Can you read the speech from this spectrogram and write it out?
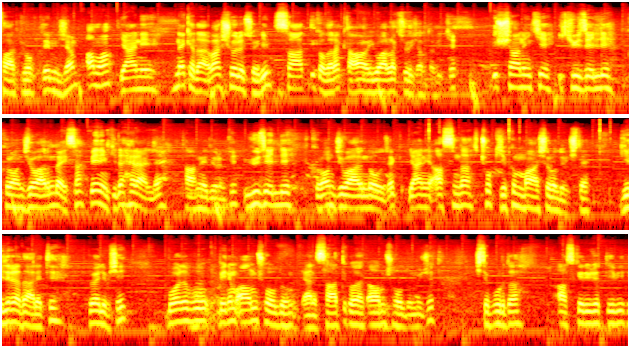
Fark yok demeyeceğim. Ama yani ne kadar var şöyle söyleyeyim. Saatlik olarak tamamen yuvarlak söyleyeceğim tabii ki. Büşra'nınki 250 kron civarındaysa benimki de herhalde tahmin ediyorum ki 150 kron civarında olacak. Yani aslında çok yakın maaşlar oluyor işte. Gelir adaleti böyle bir şey. Bu arada bu benim almış olduğum yani saatlik olarak almış olduğum ücret. İşte burada asgari ücret diye bir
